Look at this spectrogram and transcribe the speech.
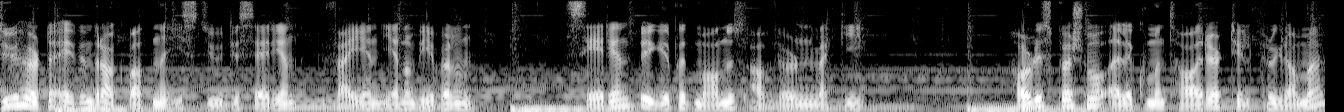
Du hørte Øyvind Brakvatne i studieserien Veien gjennom Bibelen. Serien bygger på et manus av Vern McGee. Har du spørsmål eller kommentarer til programmet,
